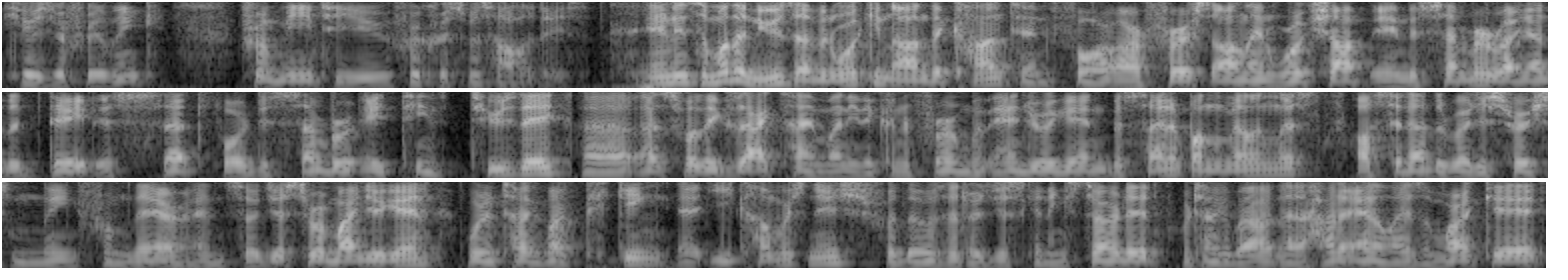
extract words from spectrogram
here's your free link from me to you for Christmas holidays. And in some other news, I've been working on the content for our first online workshop in December. Right now, the date is set for December 18th, Tuesday. Uh, as for the exact time, I need to confirm with Andrew again, but sign up on the mailing list. I'll send out the registration link from there. And so, just to remind you again, we're going to talk about picking an e commerce niche for those that are just getting started. We're talking about uh, how to analyze a market,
